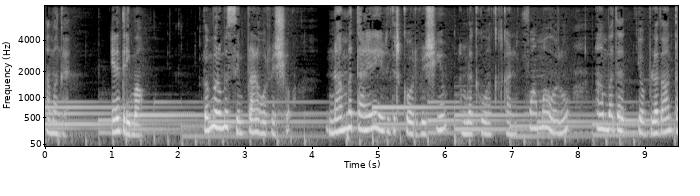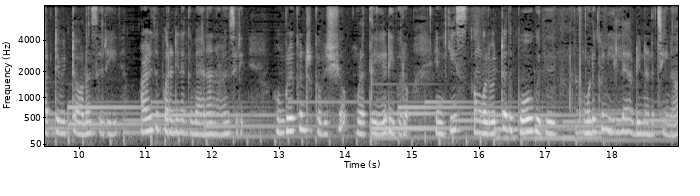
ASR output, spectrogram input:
ஆமாங்க. என்ன தெரியுமா? ரொம்ப ரொம்ப சிம்பிளான ஒரு விஷயம். நம்ம தலையில் எழுதியிருக்க ஒரு விஷயம் நம்மளுக்கு கன்ஃபார்மாக வரும். நாம் அதை எவ்வளோ தான் தட்டு விட்டாலும் சரி அழுது புரண்டி எனக்கு வேணானாலும் சரி உங்களுக்குன்னு இருக்க விஷயம் உங்களை தேடி வரும். இன்கேஸ் உங்களை விட்டு அது போகுது உங்களுக்குன்னு இல்லை அப்படின்னு நினச்சிங்கன்னா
